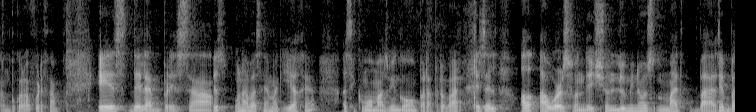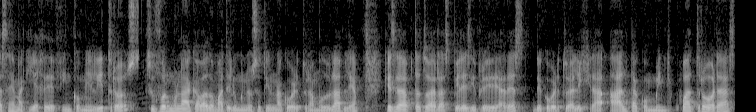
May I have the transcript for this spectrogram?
un poco a la fuerza, es de la empresa... Es una base de maquillaje, así como más bien como para probar. Es el All Hours Foundation Luminous Matte Base, base de maquillaje de 5 mililitros. Su fórmula acabado mate luminoso tiene una cobertura modulable que se adapta a todas las pieles y prioridades, de cobertura ligera a alta con 24 horas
